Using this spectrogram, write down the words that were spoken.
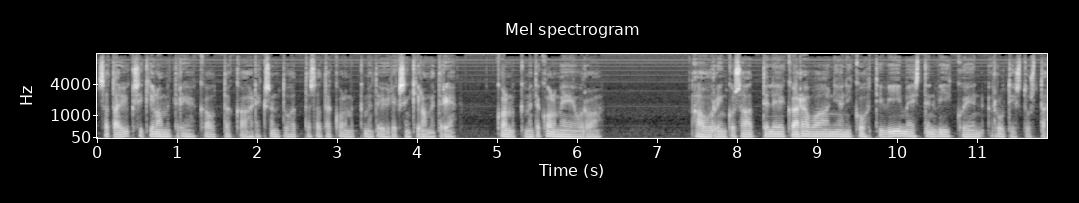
101 kilometriä kautta 8139 kilometriä 33 euroa. Aurinko saattelee karavaaniani kohti viimeisten viikkojen rutistusta.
